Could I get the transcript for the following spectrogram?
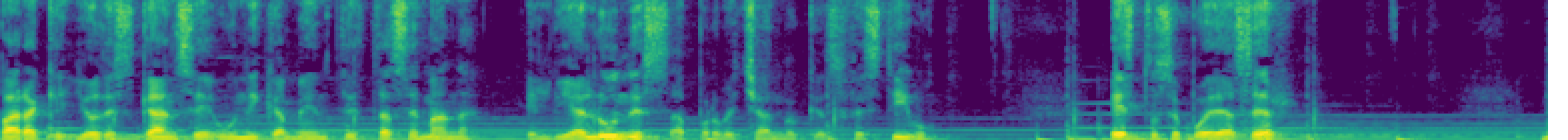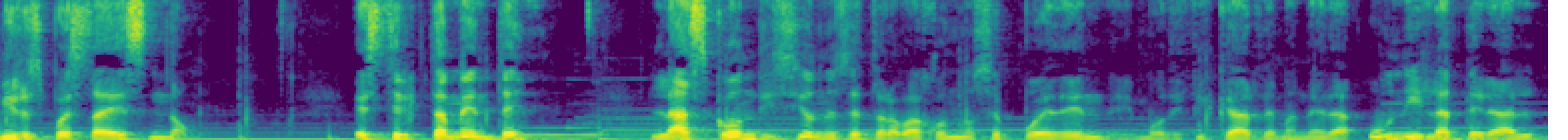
para que yo descanse únicamente esta semana el día lunes, aprovechando que es festivo. ¿Esto se puede hacer? Mi respuesta es no. Estrictamente, las condiciones de trabajo no se pueden eh, modificar de manera unilateral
